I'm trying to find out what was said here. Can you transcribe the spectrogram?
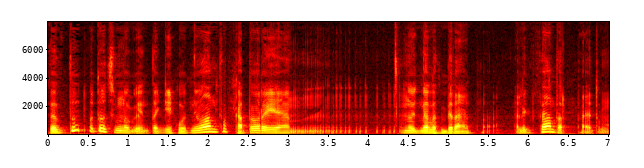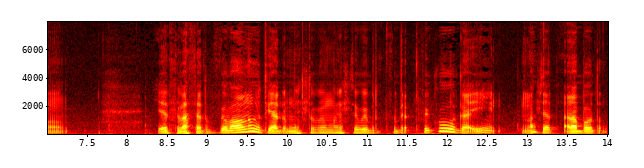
То есть тут вот очень много таких вот нюансов, которые нужно разбираться. Александр, поэтому если вас это все волнует, я думаю, что вы можете выбрать себе психолога и начать работать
